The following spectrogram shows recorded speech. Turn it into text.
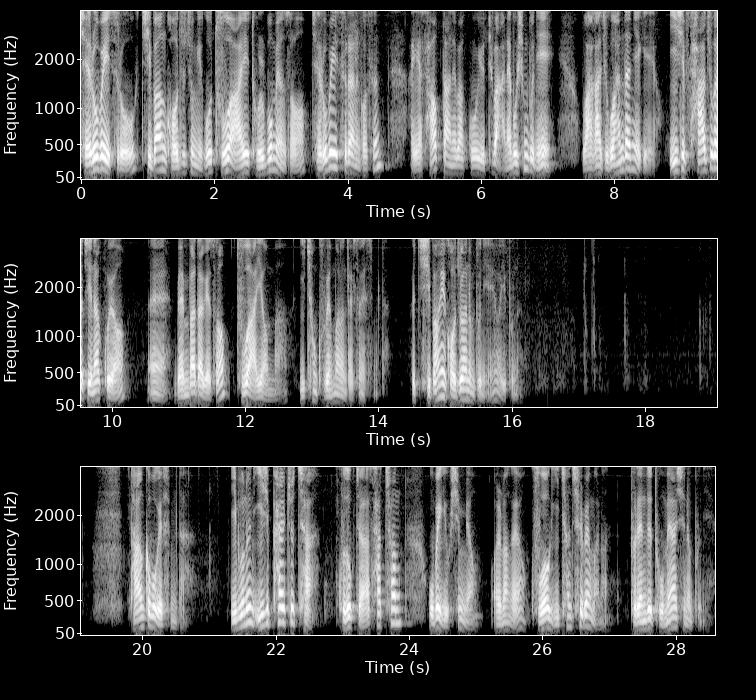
제로 베이스로 지방 거주 중이고 두 아이 돌보면서 제로 베이스라는 것은 아예 사업도 안 해봤고 유튜브 안 해보신 분이 와가지고 한다는 얘기예요. 24주가 지났고요. 예, 맨바닥에서 두 아이 엄마 2,900만 원 달성했습니다. 그 지방에 거주하는 분이에요, 이분은. 다음 거 보겠습니다. 이분은 28주 차 구독자 4,560명 얼마인가요? 9억 2,700만 원 브랜드 도매하시는 분이에요.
